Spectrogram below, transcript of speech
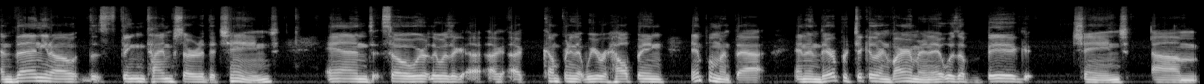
And then you know this thing time started to change, and so there was a, a, a, company that we were helping implement that. And in their particular environment, it was a big change, um,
